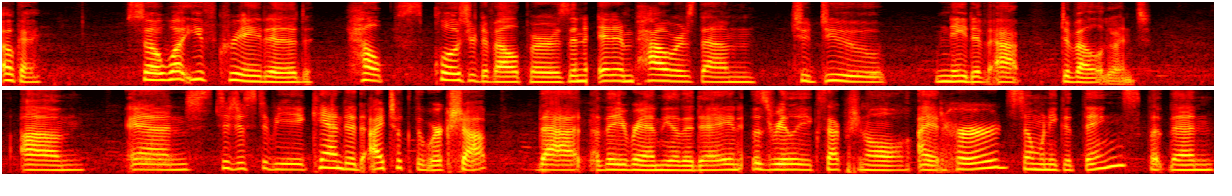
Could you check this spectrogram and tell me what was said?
Okay. So what you've created helps Clojure developers and it empowers them to do native app development. Um, and to just to be candid, I took the workshop that they ran the other day and it was really exceptional. I had heard so many good things, but then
